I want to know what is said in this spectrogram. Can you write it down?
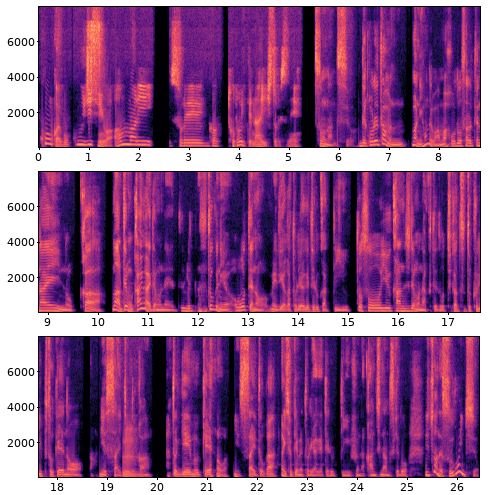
今回僕自身はあんまり、それが届いてない人ですね。そうなんですよ。で、これ多分、まあ日本でもあんま報道されてないのか、まあでも海外でもね、特に大手のメディアが取り上げてるかっていうと、そういう感じでもなくて、どっちかっていうとクリプト系のニュースサイトとか、あとゲーム系のニュースサイトがまあ一生懸命取り上げてるっていう風な感じなんですけど、実はね、すごいんですよ。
